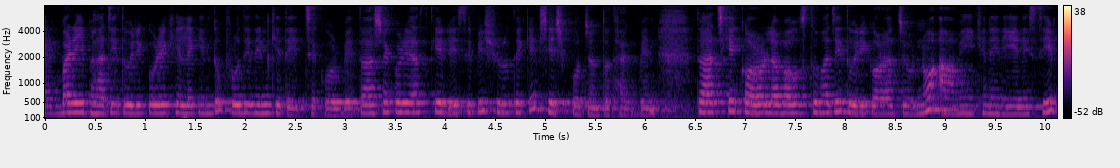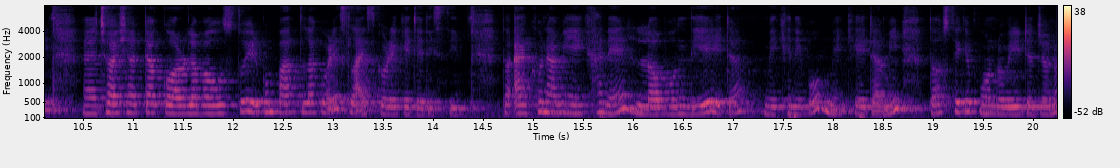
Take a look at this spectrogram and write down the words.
একবার এই ভাজি তৈরি করে খেলে কিন্তু প্রতিদিন খেতে ইচ্ছে করবে। তো আশা করি আজকে রেসিপি শুরু থেকে শেষ পর্যন্ত থাকবেন। তো আজকে করলা বা ওস্ত ভাজি তৈরি করার জন্য আমি এখানে নিয়ে নিছি ছয় ছয় সাতটা করলা বা উস্তো এরকম পাতলা করে স্লাইস করে কেটে নিচ্ছি তো এখন আমি এখানে লবণ দিয়ে এটা মেখে নেব। মেখে এটা আমি দশ থেকে পনেরো মিনিটের জন্য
